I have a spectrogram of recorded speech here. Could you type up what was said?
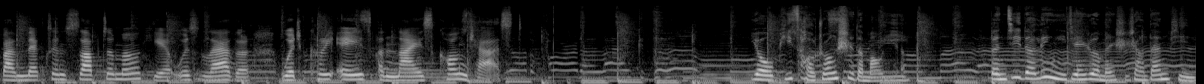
by mixing softer mohair with leather, which creates a nice contrast. 有皮草装饰的毛衣。本季的另一件热门时尚单品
